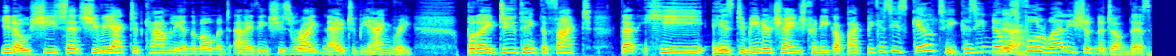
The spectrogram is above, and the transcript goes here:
You know, she said she reacted calmly in the moment, and I think she's right now to be angry. But I do think the fact that he his demeanor changed when he got back because he's guilty because he knows Yeah. full well he shouldn't have done this,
